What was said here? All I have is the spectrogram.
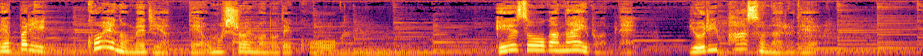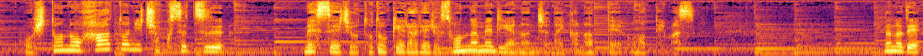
やっぱり声のメディアって面白いものでこう映像がない分ねよりパーソナルでこう人のハートに直接メッセージを届けられるそんなメディアなんじゃないかなって思っています。なので、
